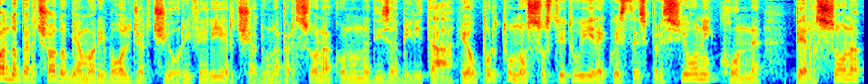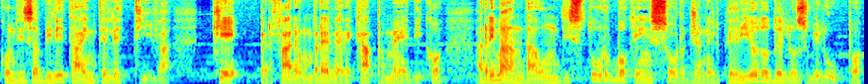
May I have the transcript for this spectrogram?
Quando perciò dobbiamo rivolgerci o riferirci ad una persona con una disabilità, è opportuno sostituire queste espressioni con persona con disabilità intellettiva, che, per fare un breve recap medico, rimanda a un disturbo che insorge nel periodo dello sviluppo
